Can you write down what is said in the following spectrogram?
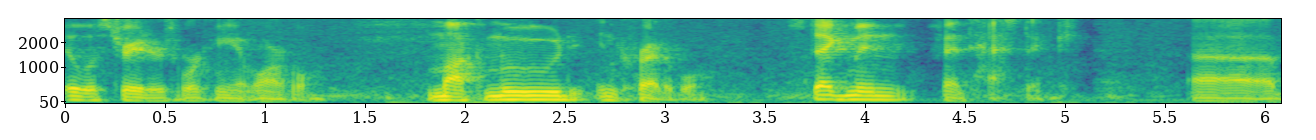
illustrators working at Marvel. Mahmud, incredible. Stegman, fantastic. Uh,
